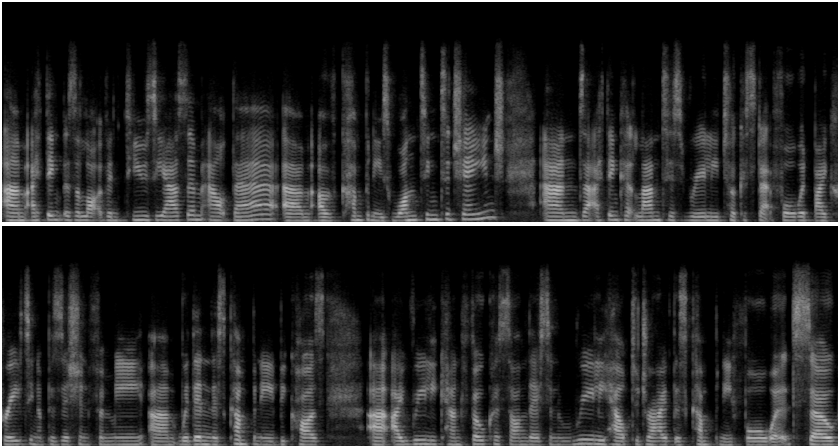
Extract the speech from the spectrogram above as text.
Um, I think there's a lot of enthusiasm out there um, of companies wanting to change. And I think Atlantis really took a step forward by creating a position for me um, within this company because uh, I really can focus on this and really help to drive this company forward. So,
